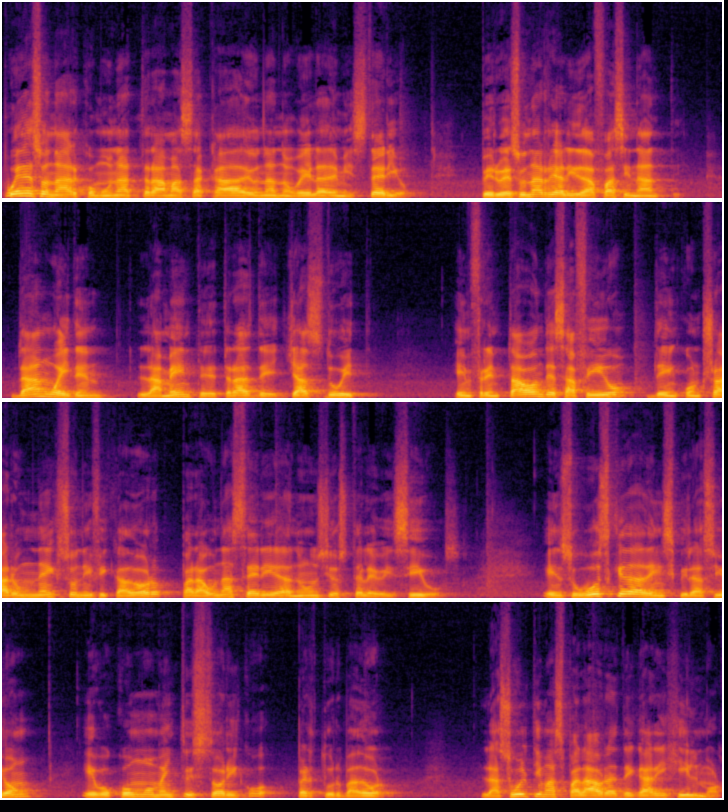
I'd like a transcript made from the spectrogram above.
Puede sonar como una trama sacada de una novela de misterio, pero es una realidad fascinante. Dan Wayden, la mente detrás de Just Do It, enfrentaba un desafío de encontrar un nexo unificador para una serie de anuncios televisivos. En su búsqueda de inspiración, evocó un momento histórico perturbador. Las últimas palabras de Gary Gilmore,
